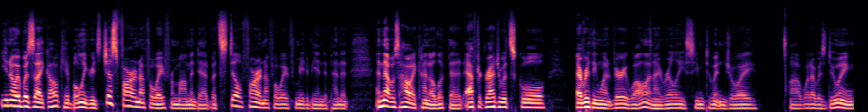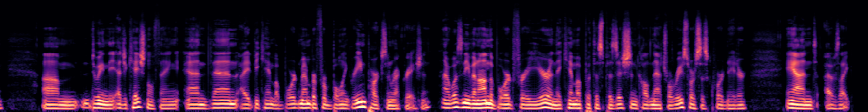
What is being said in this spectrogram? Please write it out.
you know, it was like, okay, Bowling Green's just far enough away from mom and dad, but still far enough away for me to be independent. And that was how I kind of looked at it. After graduate school, everything went very well, and I really seemed to enjoy uh, what I was doing. Um, doing the educational thing. And then I became a board member for Bowling Green Parks and Recreation. I wasn't even on the board for a year, and they came up with this position called Natural Resources Coordinator. And I was like,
